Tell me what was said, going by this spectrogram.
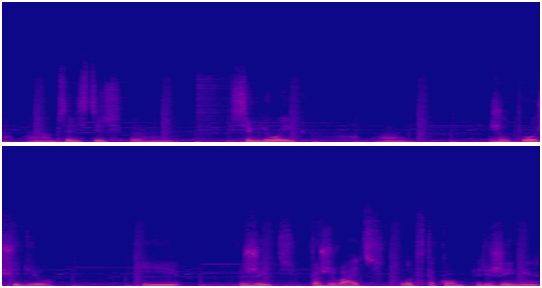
э, обзавестись э, семьей, э, жилплощадью и жить, поживать вот в таком режиме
